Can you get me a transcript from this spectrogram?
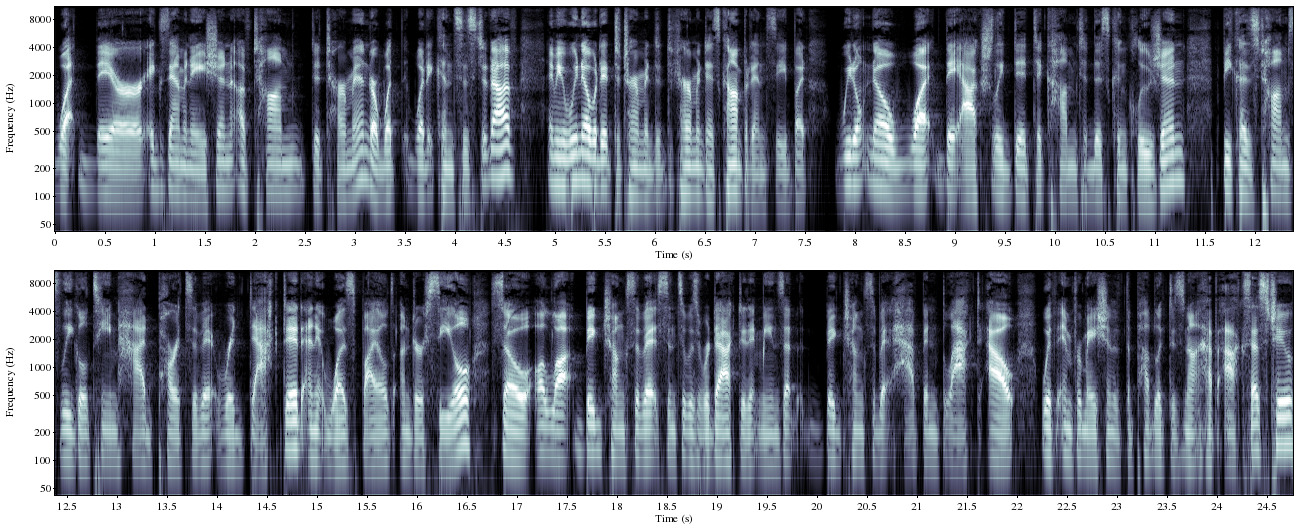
what their examination of Tom determined or what what it consisted of. I mean, we know what it determined. It determined his competency, but we don't know what they actually did to come to this conclusion because Tom's legal team had parts of it redacted and it was filed under seal. So a lot big chunks of it since it was redacted it means that big chunks of it have been blacked out with information that the public does not have access to.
